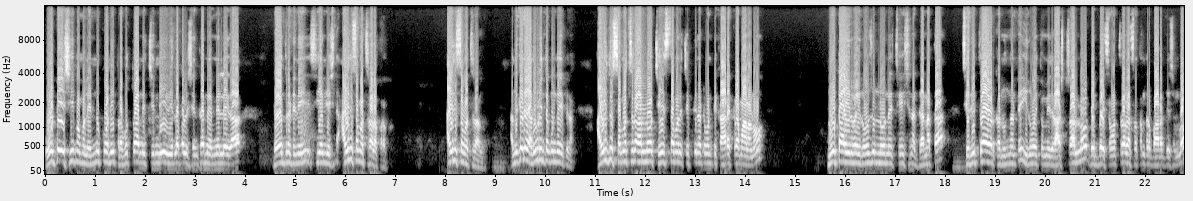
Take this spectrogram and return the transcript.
ఓటేసి మమ్మల్ని ఎన్నుకొని ప్రభుత్వాన్ని ఇచ్చింది వీర్లపల్లి శంకర్ని ఎమ్మెల్యేగా రేవంత్ రెడ్డిని సీఎం చేసింది ఐదు సంవత్సరాల కొరకు. ఐదు సంవత్సరాలు. అందుకనే అది కూడా ఇంతకుముందే చెప్పిన. ఐదు సంవత్సరాల్లో చేస్తామని చెప్పినటువంటి కార్యక్రమాలను నూట ఇరవై రోజుల్లోనే చేసిన ఘనత చరిత్ర ఎవరికైనా ఉందంటే ఇరవై తొమ్మిది రాష్ట్రాల్లో డెబ్బై సంవత్సరాల స్వతంత్ర భారతదేశంలో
